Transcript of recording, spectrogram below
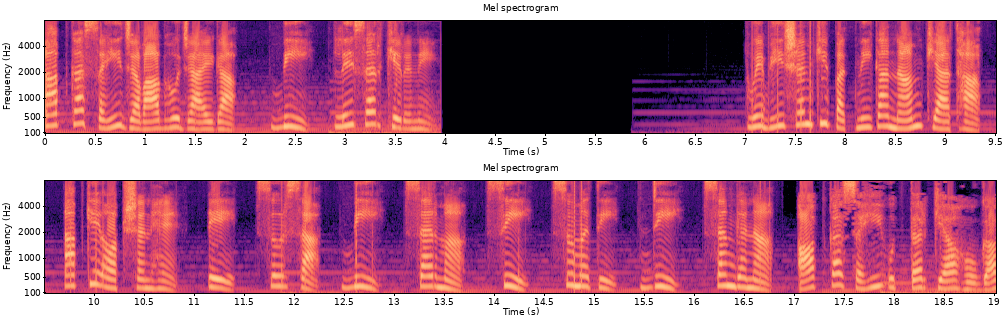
आपका सही जवाब हो जाएगा। बी लेसर किरणें। विभीषण की पत्नी का नाम क्या था? आपके ऑप्शन हैं A, Sursa, B, Sharma, C, Sumati, D, Sangana. आपका सही उत्तर क्या होगा?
